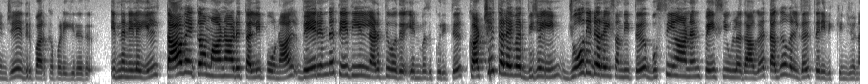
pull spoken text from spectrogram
என்று எதிர்பார்க்கப்படுகிறது. இந்த நிலையில் தாவேகா மாநாடு தள்ளி போனால் வேறெந்த தேதியில் நடத்துவது என்பது குறித்து கட்சி தலைவர் விஜயின் ஜோதிடரை சந்தித்து புஸ்ஸி ஆனந்த் பேசியுள்ளதாக தகவல்கள் தெரிவிக்கின்றன.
